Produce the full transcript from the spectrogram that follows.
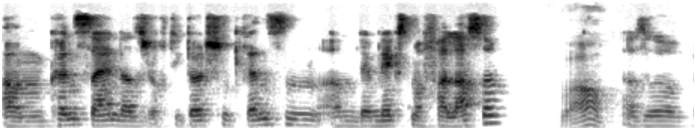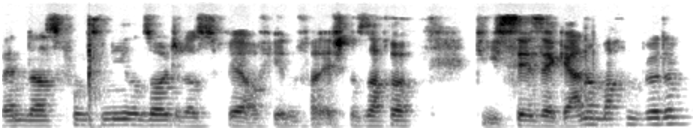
ähm, könnte es sein, dass ich auch die deutschen Grenzen ähm, demnächst mal verlasse. Wow. Also wenn das funktionieren sollte, das wäre auf jeden Fall echt eine Sache, die ich sehr, sehr gerne machen würde.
